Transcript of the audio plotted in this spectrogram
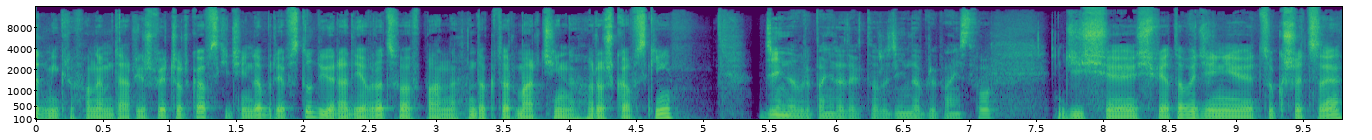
Przed mikrofonem Dariusz Wieczorkowski. Dzień dobry. W studiu Radia Wrocław pan dr Marcin Roszkowski. Dzień dobry panie redaktorze, dzień dobry państwu. Dziś e, Światowy Dzień Cukrzycy.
